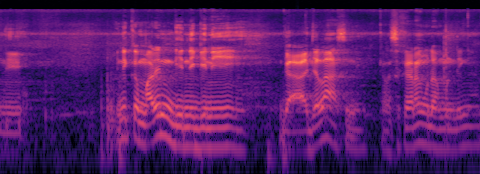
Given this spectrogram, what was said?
Nih. Ini kemarin gini-gini nggak jelas nih kalau sekarang udah mendingan.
